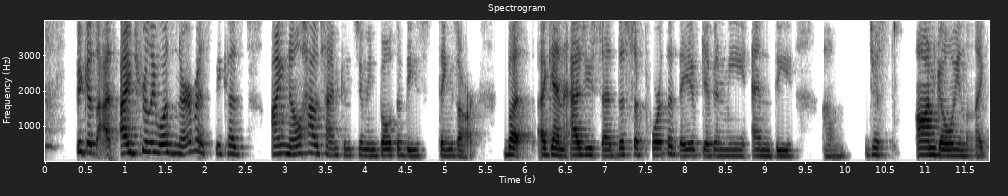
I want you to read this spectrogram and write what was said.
because I, I truly was nervous because I know how time consuming both of these things are. But again, as you said, the support that they have given me and the um, just ongoing, like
